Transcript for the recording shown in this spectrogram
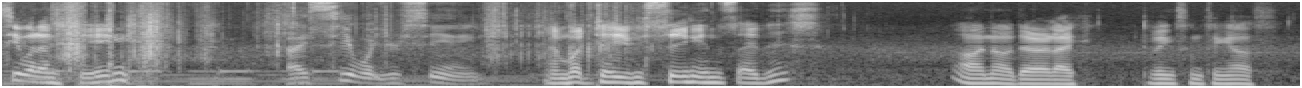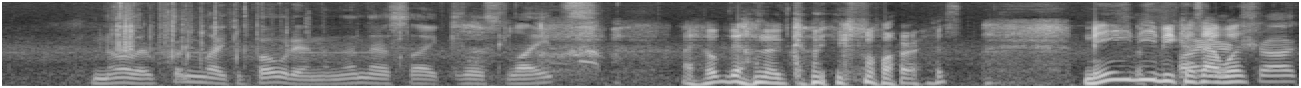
See what I'm seeing? I see what you're seeing. And what are you seeing inside this? Oh no, they're like doing something else. No, they're putting like a boat in and then there's like those lights. I hope they are not coming for us. Maybe because I was. truck.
